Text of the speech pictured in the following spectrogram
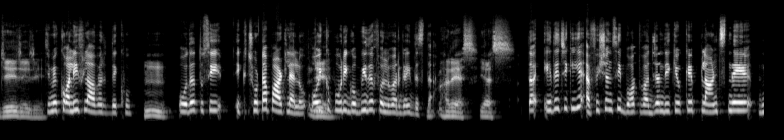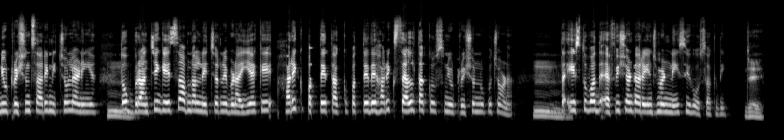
ਜੀ ਜੀ ਜੀ। ਜਿਵੇਂ ਕਾਲੀਫਲਾਵਰ ਦੇਖੋ ਹੂੰ। ਉਹਦਾ ਤੁਸੀਂ ਇੱਕ ਛੋਟਾ ਪਾਰਟ ਲੈ ਲਓ ਉਹ। ਇੱਕ ਪੂਰੀ ਗੋਭੀ ਦੇ ਫੁੱਲ ਵਰਗਾ ਹੀ ਦਿਸਦਾ। ਹਰੇ ਯੈਸ ਯੈਸ ਤਾਂ ਇਹਦੇ 'ਚ ਕੀ ਹੈ? ਐਫੀਸ਼ੀਐਂਸੀ ਬਹੁਤ ਵੱਧ ਜਾਂਦੀ ਕਿਉਂਕਿ ਪਲਾਂਟਸ ਨੇ ਨਿਊਟ੍ਰੀਸ਼ਨ ਸਾਰੀ ਨੀਚੋਂ ਲੈਣੀ ਹੈ। ਤਾਂ ਬ੍ਰਾਂਚਿੰਗ ਇਸ ਹਿਸਾਬ ਨਾਲ ਨੇਚਰ ਨੇ ਬਣਾਈ ਹੈ ਕਿ ਹਰ ਇੱਕ ਪੱਤੇ ਤੱਕ ਪੱਤੇ ਦੇ ਹਰ ਇੱਕ ਸੈੱਲ ਤੱਕ ਉਸ ਨਿਊਟ੍ਰੀਸ਼ਨ ਨੂੰ ਪਹੁੰਚਾਉਣਾ ਤਾਂ ਇਸ ਤੋਂ ਵੱਧ ਐਫੀਸ਼ੀਐਂਟ ਅਰੇਂਜਮੈਂਟ ਨਹੀਂ ਸੀ ਹੋ ਸਕਦੀ। ਜੀ।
